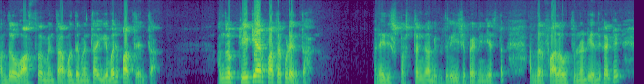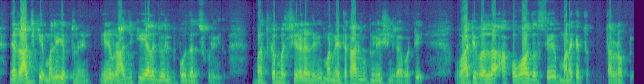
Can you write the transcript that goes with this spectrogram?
అందులో వాస్తవం ఎంత? అబద్ధం ఎంత? ఎవరి పాత్ర ఎంత? అందులో కేటీఆర్ పాత్ర కూడా ఎంత? అనేది స్పష్టంగా మీకు తెలియజేసే ప్రయత్నం చేస్తా. అందరు ఫాలో అవుతుండండి. ఎందుకంటే నేను రాజకీయ మళ్ళీ చెప్తున్నాను నేను. రాజకీయాల జోలికి పోదలుచుకోలేదు. బతుకమ్మ చీరలు అనేవి మన నేత కార్మికులు లేచింది కాబట్టి వాటి వల్ల అపవాదం వస్తే మనకే త- తలనొప్పి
